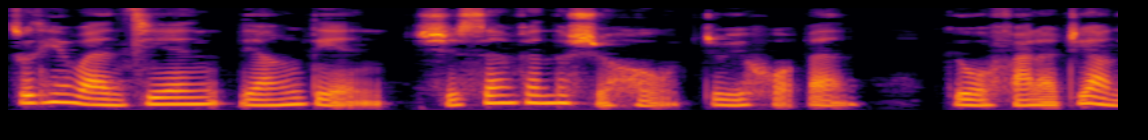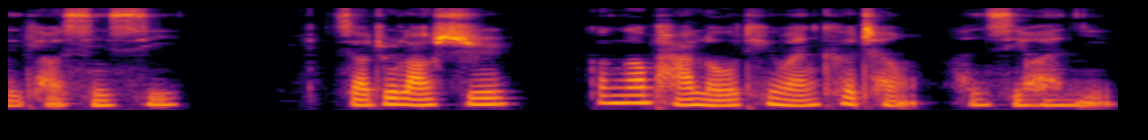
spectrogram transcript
昨天晚间两点十三分的时候，这位伙伴给我发了这样的一条信息：“小朱老师，刚刚爬楼听完课程，很喜欢你，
